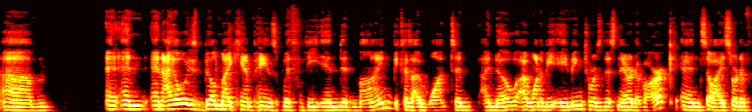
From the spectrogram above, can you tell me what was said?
Um, and, and and I always build my campaigns with the end in mind because I want to. I know I want to be aiming towards this narrative arc, and so I sort of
